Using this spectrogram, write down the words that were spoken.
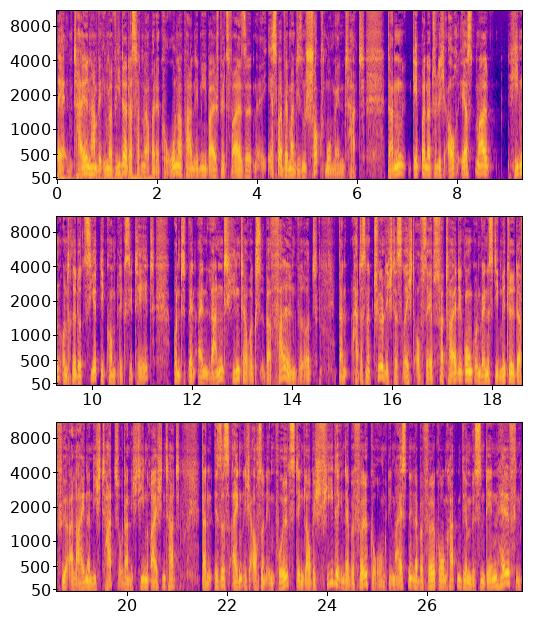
Naja, in Teilen haben wir immer wieder, das hatten wir auch bei der Corona-Pandemie beispielsweise, erstmal, wenn man diesen Schockmoment hat, dann geht man natürlich auch erstmal hin und reduziert die Komplexität. Und wenn ein Land hinterrücks überfallen wird, dann hat es natürlich das Recht auf Selbstverteidigung. Und wenn es die Mittel dafür alleine nicht hat oder nicht hinreichend hat, dann ist es eigentlich auch so ein Impuls, den, glaube ich, viele in der Bevölkerung, die meisten in der Bevölkerung hatten, wir müssen denen helfen.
